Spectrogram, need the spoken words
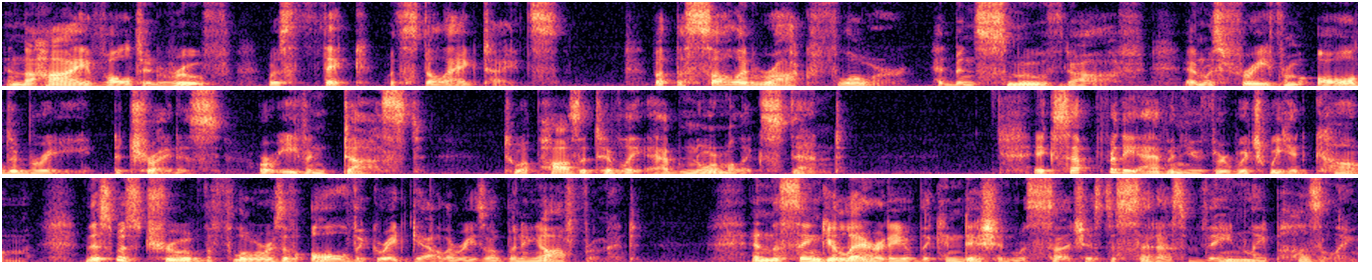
and the high vaulted roof was thick with stalactites. But the solid rock floor had been smoothed off and was free from all debris, detritus, or even dust to a positively abnormal extent. Except for the avenue through which we had come, this was true of the floors of all the great galleries opening off from it, and the singularity of the condition was such as to set us vainly puzzling.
